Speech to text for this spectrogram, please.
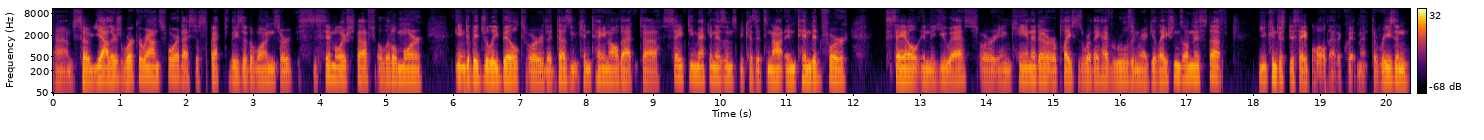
Um, so yeah, there's workarounds for it. I suspect these are the ones or similar stuff, a little more individually built or that doesn't contain all that uh, safety mechanisms because it's not intended for sale in the US or in Canada or places where they have rules and regulations on this stuff. You can just disable all that equipment. The reason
